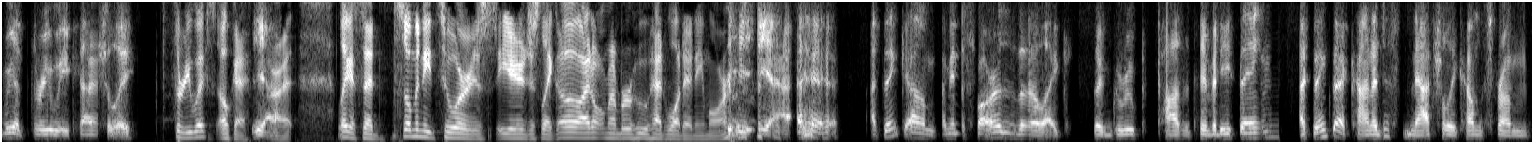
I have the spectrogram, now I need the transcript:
we had three weeks actually. Three weeks? Okay. Yeah. All right. Like I said, so many tours, you're just like, oh, I don't remember who had what anymore. yeah. I think, um, I mean, as far as the like the group positivity thing, I think that kind of just naturally comes from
